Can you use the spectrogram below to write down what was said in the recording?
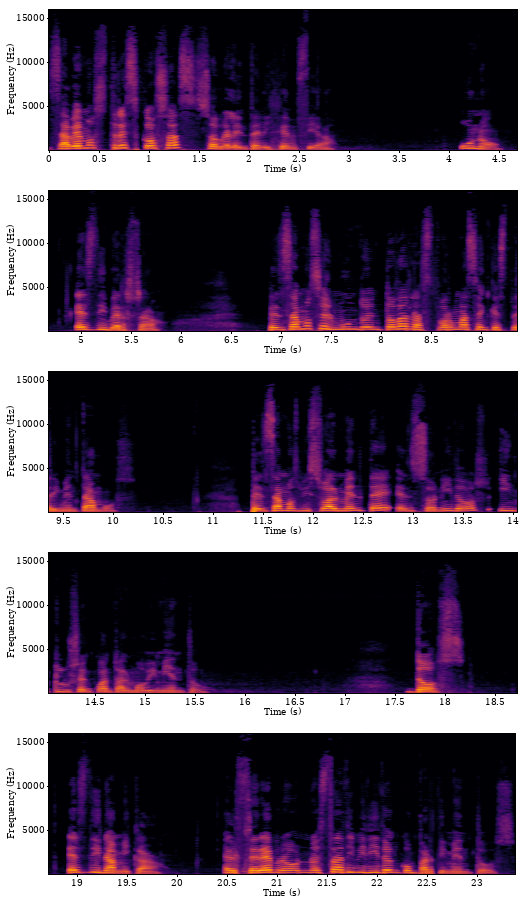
Sabemos tres cosas sobre la inteligencia. 1. Es diversa. Pensamos el mundo en todas las formas en que experimentamos. Pensamos visualmente, en sonidos, incluso en cuanto al movimiento. 2. Es dinámica. El cerebro no está dividido en compartimentos.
